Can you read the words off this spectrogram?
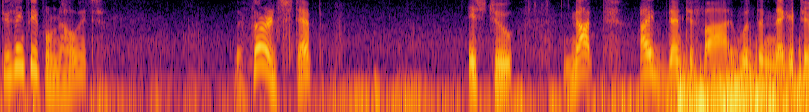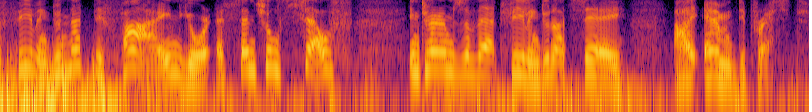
do you think people know it? The third step is to not identify with the negative feeling. Do not define your essential self in terms of that feeling. Do not say, I am depressed.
